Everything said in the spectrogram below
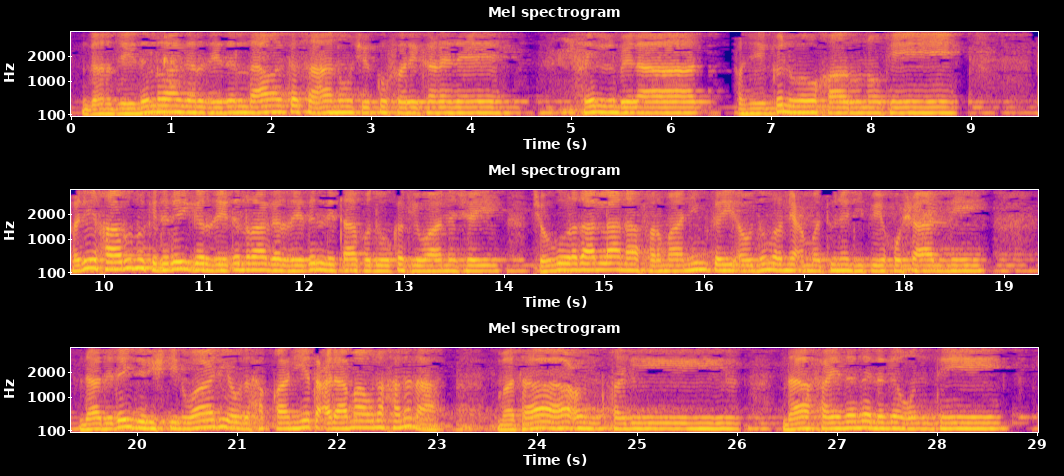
ګرځیدل را ګرځیدل دا کسانو چې کفر کړي دي فل بلاد پدې کلو خارونو کې پدې خارونو کې د دې ګرځیدل را ګرځیدل لتا په دوکه کې وانه شي چې ګور د الله نه فرمانیم کوي او دمر نعمتونه دي په خوشحال دي دا د دې د رښتینوالي او د حقانیت علامه او نه خننه متاع قلیل دا فائدہ نه لګونتي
